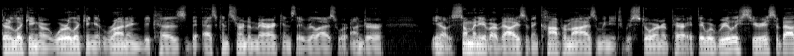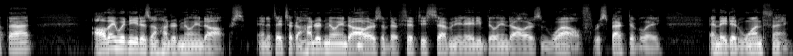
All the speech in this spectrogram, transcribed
they're looking or we're looking at running because the, as concerned Americans they realize we're under you know so many of our values have been compromised and we need to restore and repair if they were really serious about that all they would need is $100 million and if they took $100 million yeah. of their 50 70 and 80 billion dollars in wealth respectively and they did one thing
